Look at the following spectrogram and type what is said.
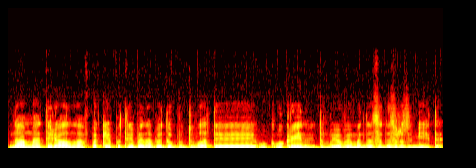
нам матеріал навпаки потрібен, аби добудувати Україну. Думаю, ви мене зрозумієте.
